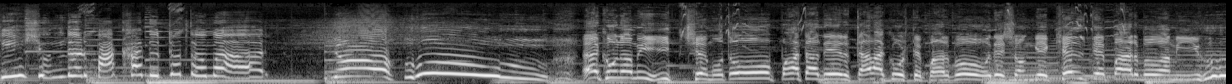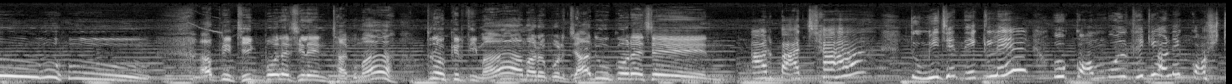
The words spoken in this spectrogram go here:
কি সুন্দর পাখা দুটো তোমার! এখন আমি ইচ্ছে মতো পাতাদের তাড়া করতে পারব ওদের সঙ্গে খেলতে পারব আমি। হু। আপনি ঠিক বলেছিলেন ঠাকুমা। প্রকৃতি মা আমার ওপর জাদু করেছেন। আর বাচ্চা তুমি যে দেখলে ও কম্বল থেকে অনেক কষ্ট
